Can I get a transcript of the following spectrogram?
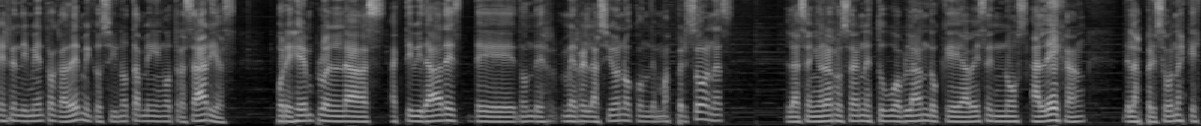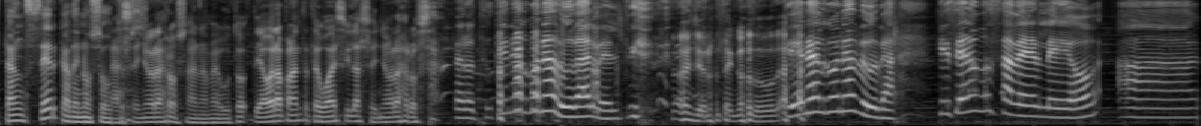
el rendimiento académico, sino también en otras áreas. Por ejemplo, en las actividades de donde me relaciono con demás personas, la señora Rosana estuvo hablando que a veces nos alejan de las personas que están cerca de La nosotros. señora Rosana, me gustó. De ahora para adelante te voy a decir la señora Rosana. Pero tú tienes alguna duda, Alberti. No, yo no tengo duda. ¿Tienes alguna duda? Quisiéramos saber, Leo, ah,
